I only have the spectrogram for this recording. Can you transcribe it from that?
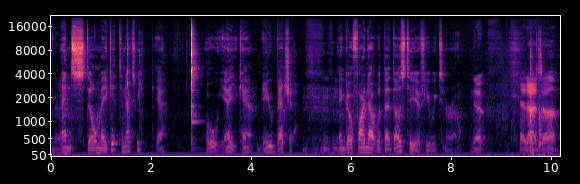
Yeah. and still make it to next week. Yeah. Oh yeah, you can. You betcha. and go find out what that does to you a few weeks in a row. Yep. It adds up.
